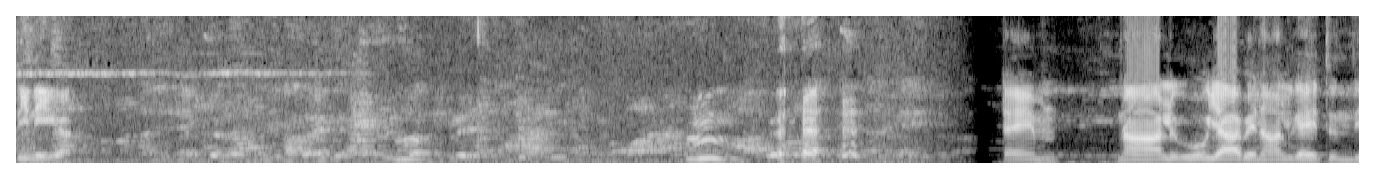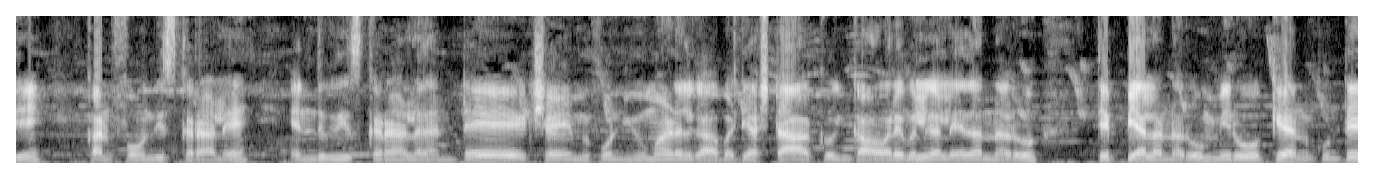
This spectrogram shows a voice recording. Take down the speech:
తినిగా. టైం నాలుగు యాభై నాలుగు అవుతుంది కానీ ఫోన్ తీసుకురాలే. ఎందుకు తీసుకురాలేదంటే క్షయమి ఫోన్ న్యూ మోడల్ కాబట్టి ఆ స్టాక్ ఇంకా అవైలబుల్గా లేదన్నారు. తెప్పియాలన్నారు. మీరు ఓకే అనుకుంటే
